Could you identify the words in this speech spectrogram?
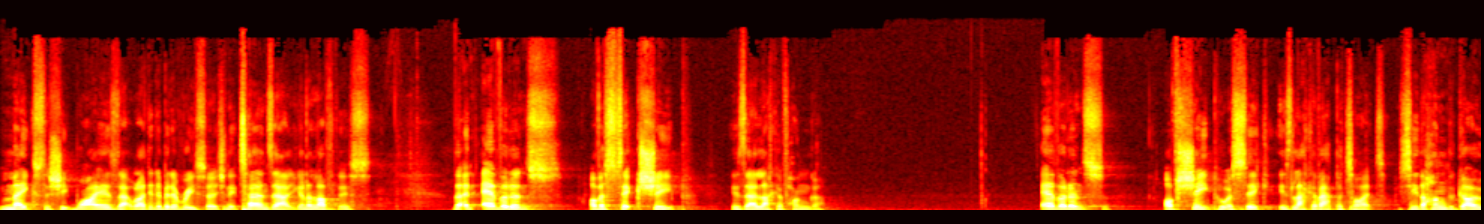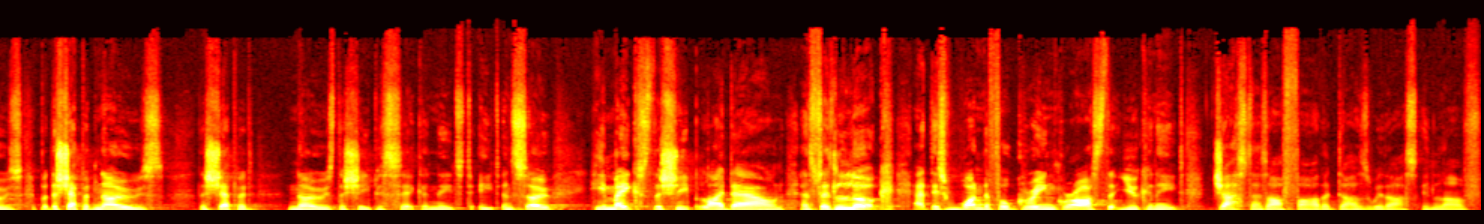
Makes the sheep. Why is that? Well, I did a bit of research, and it turns out, you're going to love this, that an evidence of a sick sheep is their lack of hunger. Evidence of sheep who are sick is lack of appetite. You see, the hunger goes, but the shepherd knows. The shepherd knows the sheep is sick and needs to eat. And so he makes the sheep lie down and says, Look at this wonderful green grass that you can eat, just as our Father does with us in love.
